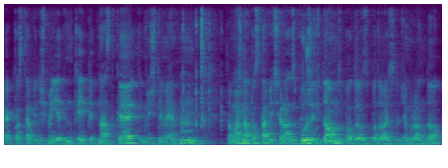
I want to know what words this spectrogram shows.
Jak postawiliśmy jedynkę i piętnastkę i myślimy, hmm, to można postawić, zburzyć dom, zbudow- zbudować ludziom rondo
